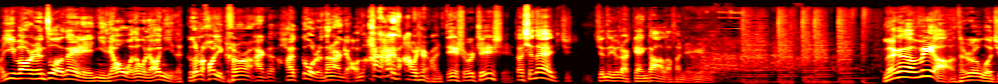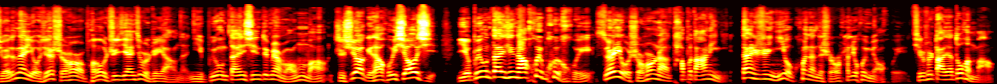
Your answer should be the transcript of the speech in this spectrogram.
啊！一帮人坐在那里，你聊我的，我聊你的，隔了好几坑，还还够着在那聊呢，还还咋回事啊？那时候真是，到现在就真的有点尴尬了，反正是。来看看 V 啊，他说：“我觉得呢，有些时候朋友之间就是这样的，你不用担心对面忙不忙，只需要给他回消息，也不用担心他会不会回。虽然有时候呢他不搭理你，但是你有困难的时候他就会秒回。其实大家都很忙，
